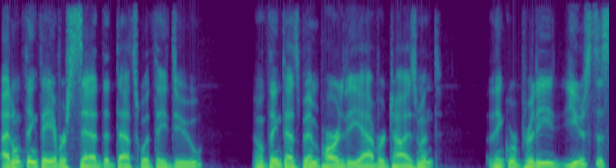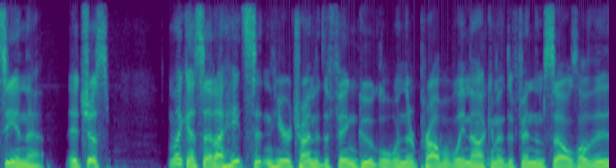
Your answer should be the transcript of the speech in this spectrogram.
I don't think they ever said that that's what they do. I don't think that's been part of the advertisement. I think we're pretty used to seeing that. It's just, like I said, I hate sitting here trying to defend Google when they're probably not going to defend themselves. Oh, they,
